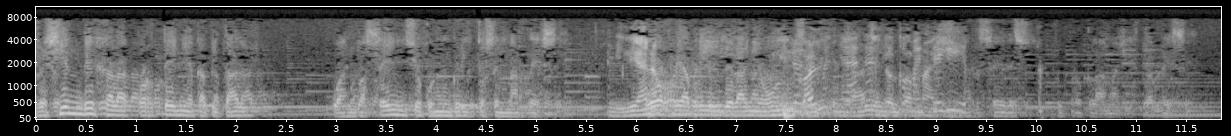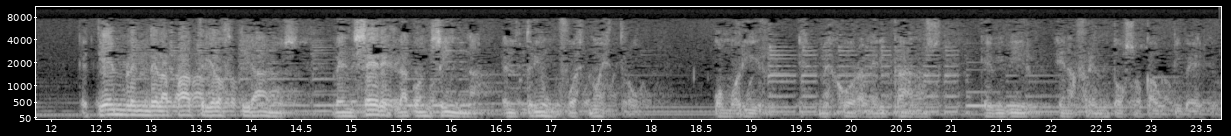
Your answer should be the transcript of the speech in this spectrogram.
Recién deja la porteña capital cuando Asensio con un grito se enardece. Emiliano. Corre abril del año 11 el general en el Mercedes su proclama y establece que tiemblen de la patria los tiranos, vencer es la consigna, el triunfo es nuestro, o morir es mejor americanos que vivir en afrentoso cautiverio.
